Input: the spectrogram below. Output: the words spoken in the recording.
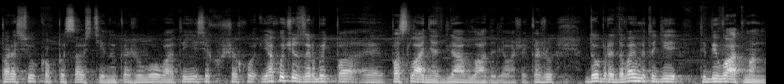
Парасюк описав стіну. Кажу, Вова, ти якщо я хочу зробити е, послання для влади, для вашої. Кажу, добре, давай ми тоді тобі ватман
